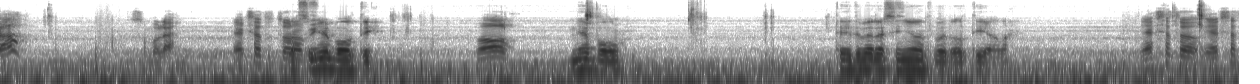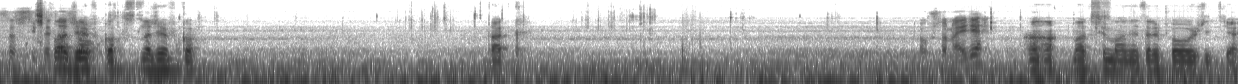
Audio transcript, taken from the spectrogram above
Ha? Som bol ja. Jak sa to to To si robí? nebol ty. Bol. Nebol. Tie dvere si neotvoril ty, ale. Jak sa to, jak sa to Stlač F-ko, stlač F-ko. Tak. Už to nejde? Aha, maximálne 3 použitia.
